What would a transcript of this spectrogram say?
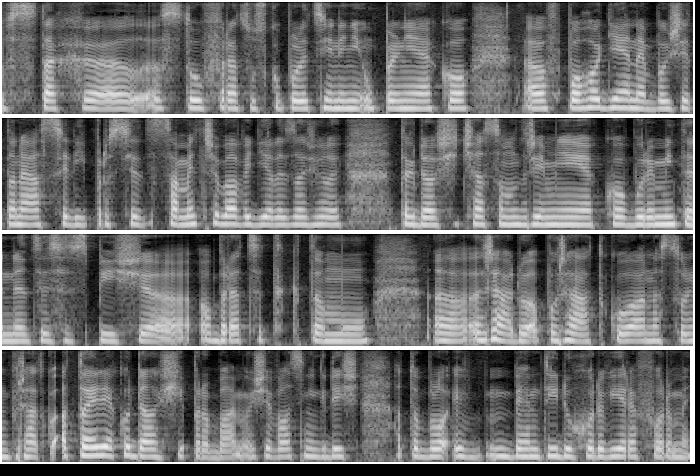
vztah eh, s tou francouzskou policií není úplně jako uh, v pohodě, nebo že to násilí prostě sami třeba viděli, zažili, tak další čas samozřejmě jako bude mít tendenci se spíš obracet k tomu uh, řádu a pořádku a nastolení pořádku a to je jako další problém, že vlastně když, a to bylo i během té důchodové reformy,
